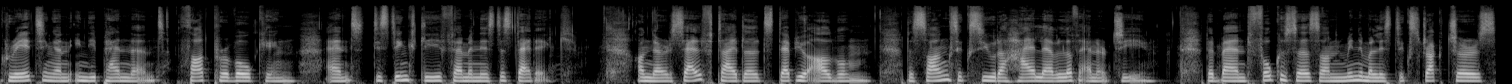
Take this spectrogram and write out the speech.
creating an independent, thought provoking, and distinctly feminist aesthetic. On their self titled debut album, the songs exude a high level of energy. The band focuses on minimalistic structures,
